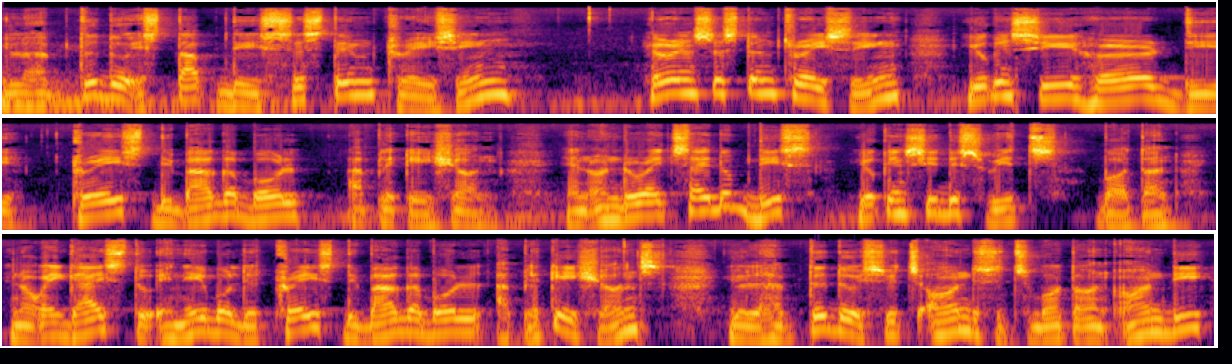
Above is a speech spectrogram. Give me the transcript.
you'll have to do stop the system tracing. Here in system tracing, you can see here the trace debuggable application. And on the right side of this, you can see the switch button. And okay guys, to enable the trace debuggable applications, you'll have to do switch on the switch button on the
